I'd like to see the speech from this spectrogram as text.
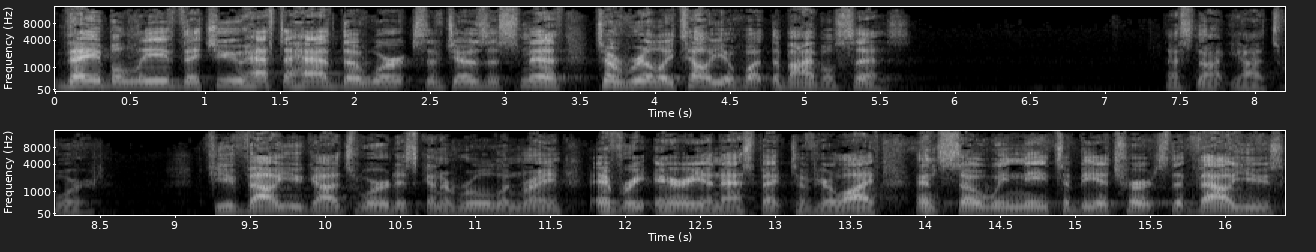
they believe that you have to have the works of Joseph Smith to really tell you what the Bible says. That's not God's Word. If you value God's word, it's going to rule and reign every area and aspect of your life. And so we need to be a church that values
